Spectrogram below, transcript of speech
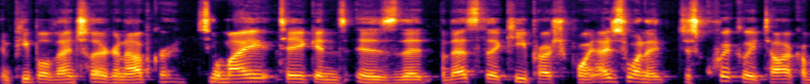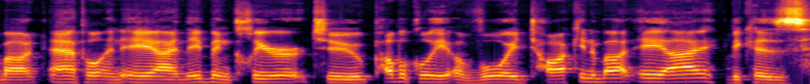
and people eventually are going to upgrade. So, my take is that that's the key pressure point. I just want to just quickly talk about Apple and AI. And they've been clear to publicly avoid talking about AI because,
